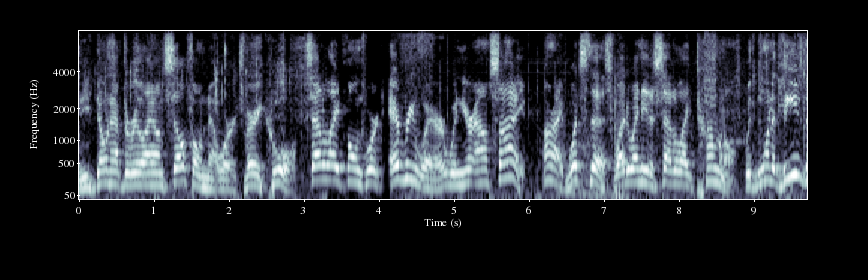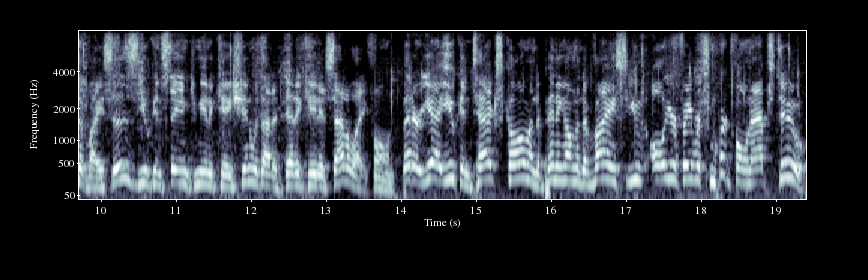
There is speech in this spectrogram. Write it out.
And you don't have to rely on cell phone networks. Very cool. Satellite phones work everywhere when you're outside. All right, what's this? Why do I need a satellite terminal? With one of these devices, you can stay in communication without a dedicated satellite phone. Better yet, you can text, call, and depending on the device, use all your favorite smartphone apps too.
